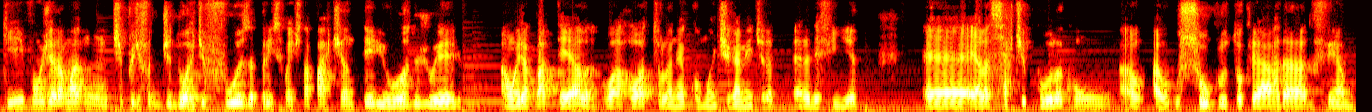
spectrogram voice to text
que vão gerar uma, um tipo de, de dor difusa, principalmente na parte anterior do joelho, onde a patela, ou a rótula, né, como antigamente era, era definida, é, ela se articula com a, a, o sulco toclear da, do fêmur.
